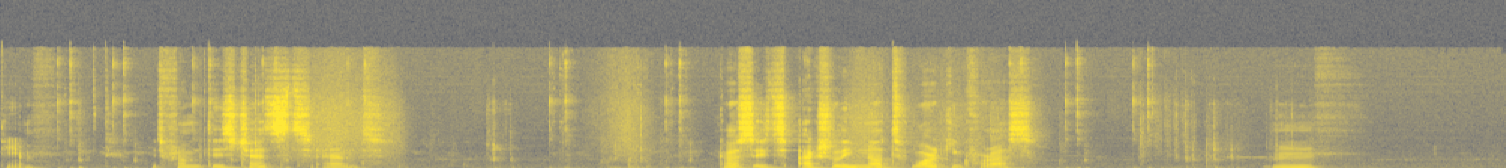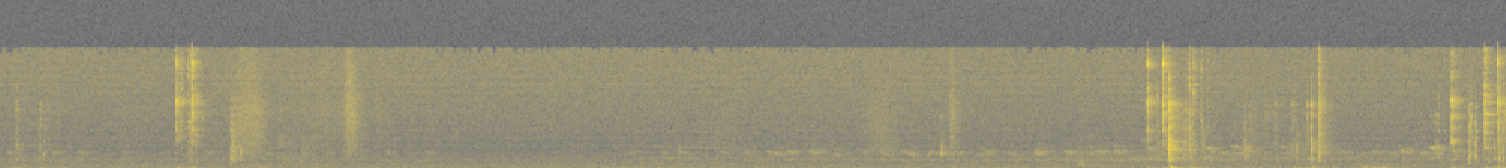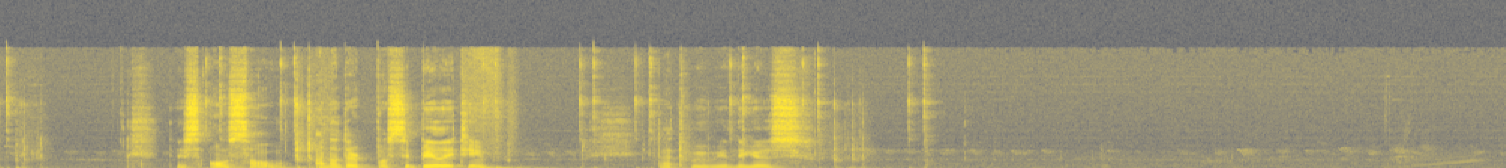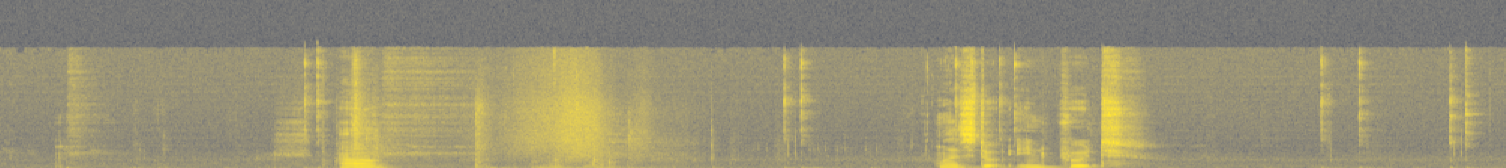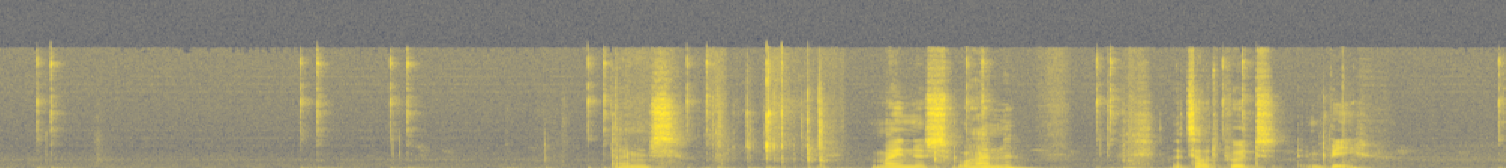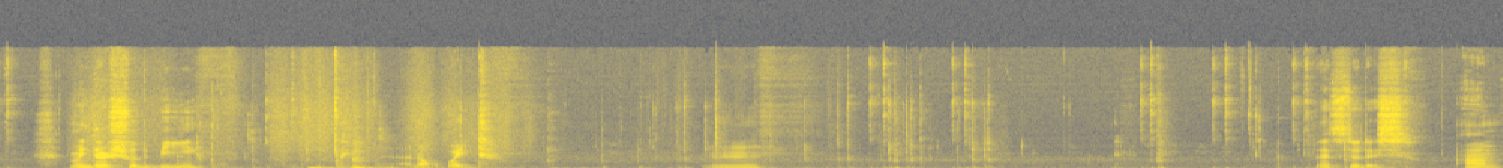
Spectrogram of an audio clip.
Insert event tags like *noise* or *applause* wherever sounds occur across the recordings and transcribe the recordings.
yeah, read from this chest and because it's actually not working for us. Mm. There's also another possibility that we will use um, let's do input times minus 1. Let's output B. I mean, there should be... Uh, no, wait. Mm. Let's do this. Um,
